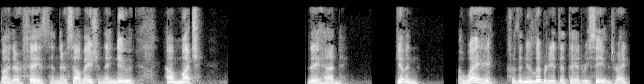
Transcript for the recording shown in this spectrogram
by their faith and their salvation. They knew how much they had given away for the new liberty that they had received, right?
